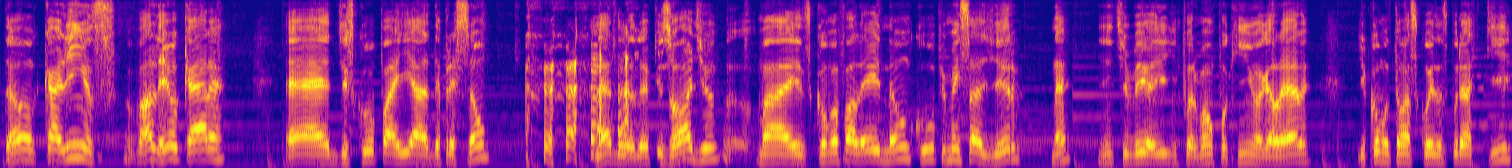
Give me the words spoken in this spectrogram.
Então, Carlinhos, valeu, cara. É, desculpa aí a depressão né, do, do episódio, mas como eu falei, não culpe o mensageiro, né? A gente veio aí informar um pouquinho a galera de como estão as coisas por aqui.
